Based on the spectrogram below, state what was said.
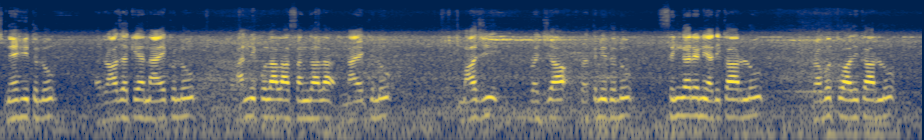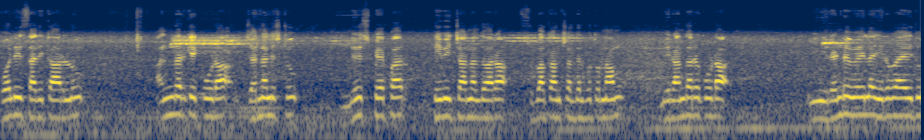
స్నేహితులు రాజకీయ నాయకులు అన్ని కులాల సంఘాల నాయకులు మాజీ ప్రజా ప్రతినిధులు సింగరేణి అధికారులు ప్రభుత్వ అధికారులు పోలీస్ అధికారులు అందరికీ కూడా జర్నలిస్టు న్యూస్ పేపర్ టీవీ ఛానల్ ద్వారా శుభాకాంక్షలు తెలుపుతున్నాము. మీరందరూ కూడా ఈ రెండు వేల ఇరవై ఐదు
